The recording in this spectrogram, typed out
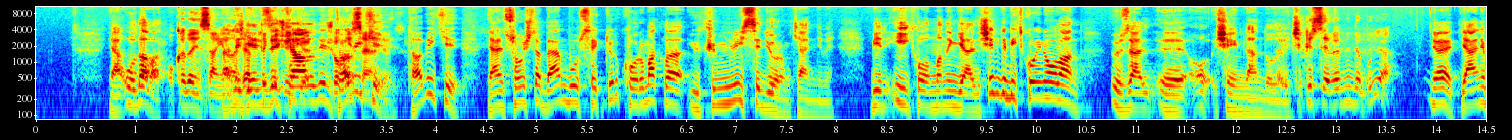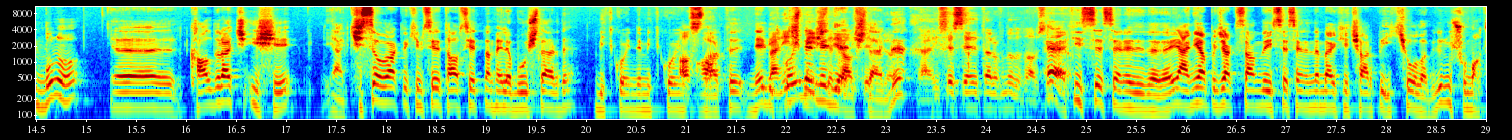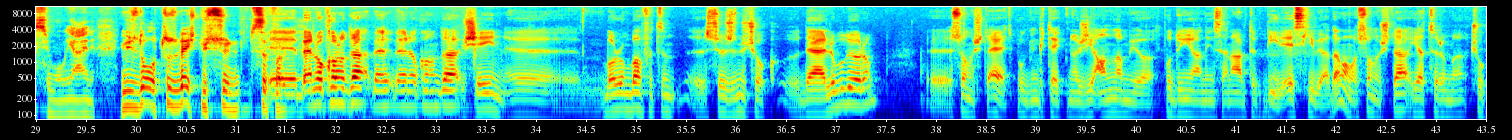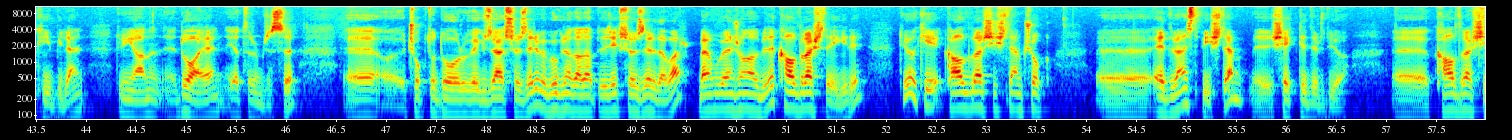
Yani o da var. O kadar insan Yani yanacaktı ki gerizekalı çünkü. değil. Çok tabii ki. yanacaktı. Tabii ki. Yani sonuçta ben bu sektörü korumakla yükümlü hissediyorum kendimi. Bir ilk olmanın geldiği şey bir de Bitcoin'e olan özel e, şeyimden dolayı. Çıkış sebebin de bu ya. Evet yani bunu e, kaldıraç işi yani kişisel olarak da kimseye tavsiye etmem hele bu işlerde. Bitcoin'de Bitcoin Asla. artı ne Ben Bitcoin'de ne diğer tavsiye işlerde. Yani hisse senedi tarafında da tavsiye Evet etmiyorum. hisse senedinde de yani yapacaksan da hisse senedinde belki çarpı 2 olabilir. 3 maksimum yani. %35 düşsün sıfır. Ee, ben o konuda ben, ben o konuda şeyin e, Warren Buffett'ın e, sözünü çok değerli buluyorum. E, sonuçta evet bugünkü teknolojiyi anlamıyor. Bu dünyanın insanı artık değil. Eski bir adam ama sonuçta yatırımı çok iyi bilen, dünyanın e, duayen yatırımcısı. E, çok da doğru ve güzel sözleri ve bugüne de adapte edecek sözleri de var. Ben bu bence ona bir de kaldıraçla ilgili. Diyor ki kaldıraç işlem çok e, advanced bir işlem e, şeklidir diyor. E,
